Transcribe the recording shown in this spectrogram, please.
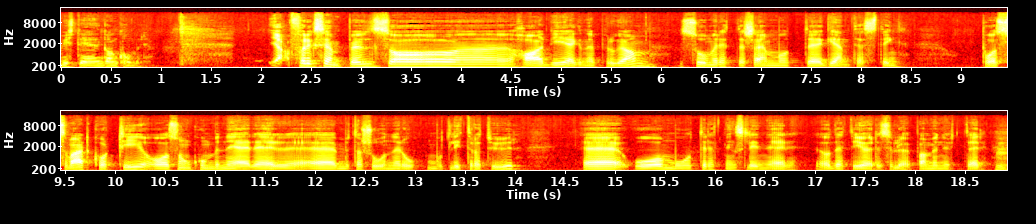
hvis det en gang kommer? Ja, F.eks. så har de egne program som retter seg mot gentesting på svært kort tid, og som kombinerer eh, mutasjoner opp mot litteratur eh, og mot retningslinjer. Og dette gjøres i løpet av minutter. Mm.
